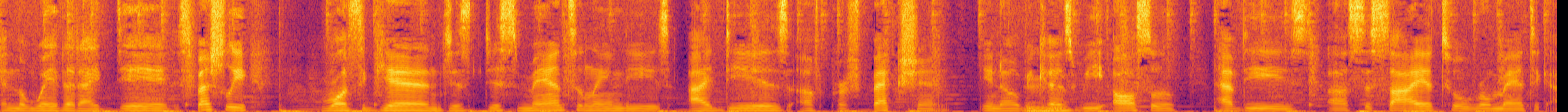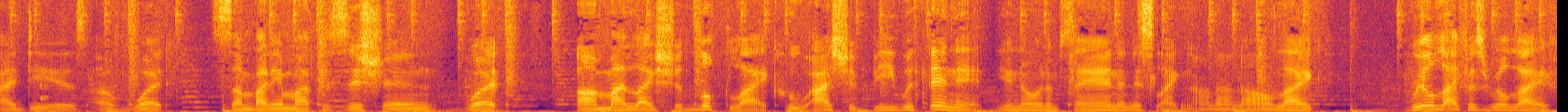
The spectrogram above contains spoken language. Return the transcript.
in the way that I did, especially once again just dismantling these ideas of perfection, you know, because Mhm. we also have these uh, societal romantic ideas of what somebody in my position, what um, my life should look like, who I should be within it. You know what I'm saying? And it's like, no, no, no. Like, real life is real life,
